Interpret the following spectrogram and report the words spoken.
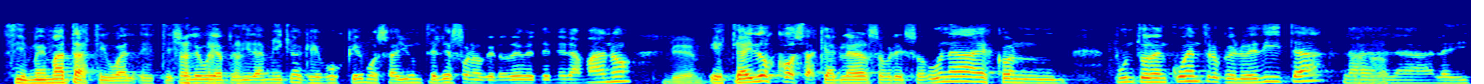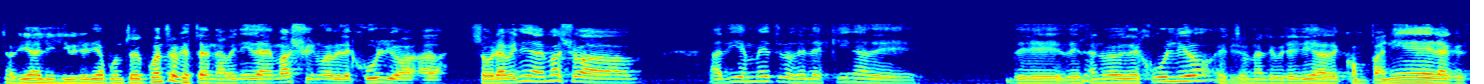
Sí, me mataste igual. Este, yo le voy a pedir a Mica que busquemos. Hay un teléfono que lo debe tener a mano. Bien. Este, hay dos cosas que aclarar sobre eso. Una es con Punto de Encuentro, que lo edita, la, editorial y librería Punto de Encuentro, que está en Avenida de Mayo y 9 de Julio, sobre Avenida de Mayo a, a 10 metros de la esquina de, de, la 9 de Julio. Es una librería de compañera que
